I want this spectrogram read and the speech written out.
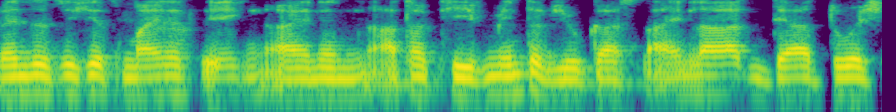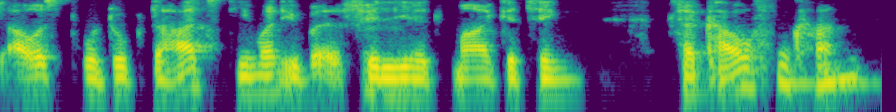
wenn Sie sich jetzt meinetwegen einen attraktiven Interviewgast einladen, der durchaus Produkte hat, die man über Affiliate Marketing verkaufen kann.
